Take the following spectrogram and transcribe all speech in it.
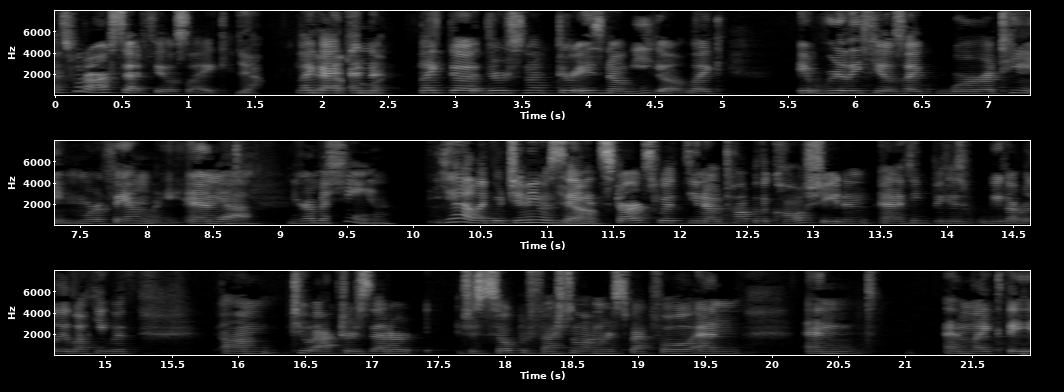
that's what our set feels like Yeah. like Yeah, I absolutely. and like the there's no there is no ego. Like it really feels like we're a team, we're a family. And yeah you're a machine yeah, like what Jimmy was saying, Yeah. it starts with, you know, top of the call sheet and, and I think because we got really lucky with um two actors that are just so professional and respectful and and and like they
